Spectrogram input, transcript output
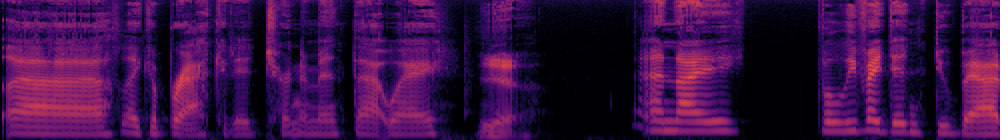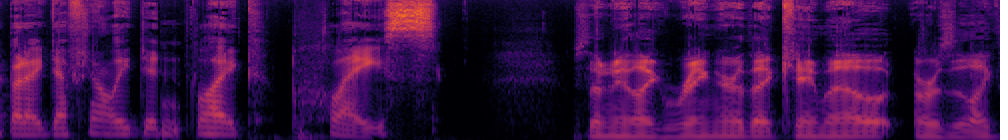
uh, like a bracketed tournament that way. Yeah. and I believe I didn't do bad, but I definitely didn't like place. Was there any like ringer that came out, or is it like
